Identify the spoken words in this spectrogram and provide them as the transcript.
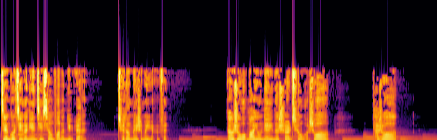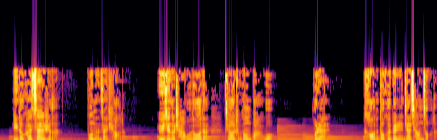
见过几个年纪相仿的女人，却都没什么缘分。当时我妈用年龄的事儿劝我说：“她说，你都快三十了，不能再挑了，遇见个差不多的就要主动把握，不然，好的都会被人家抢走了。”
